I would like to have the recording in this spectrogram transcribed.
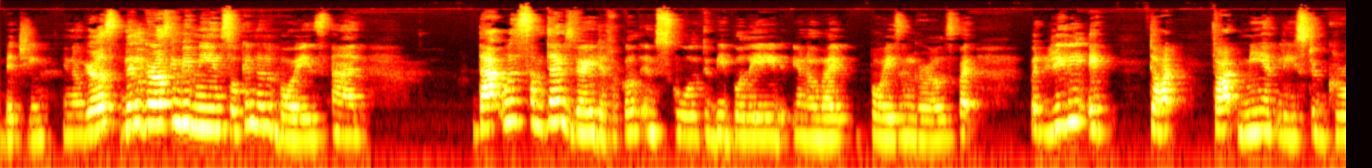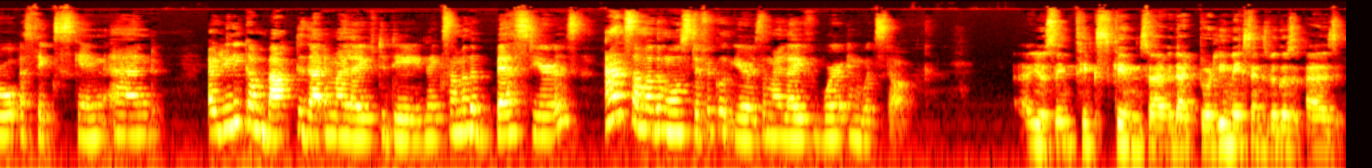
bitchy. You know, girls, little girls can be mean, so can little boys. And that was sometimes very difficult in school to be bullied, you know, by boys and girls. But, but really, it taught taught me at least to grow a thick skin and I really come back to that in my life today. Like some of the best years and some of the most difficult years of my life were in Woodstock. Uh, you're saying thick skin, so I mean, that totally makes sense because as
